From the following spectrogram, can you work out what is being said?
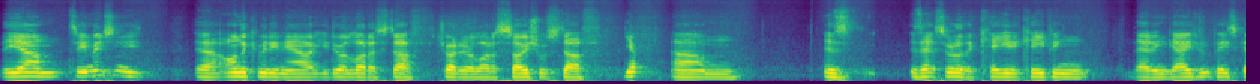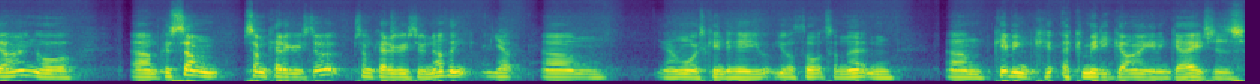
The um, so you mentioned you, uh, on the committee now, you do a lot of stuff. Try to do a lot of social stuff. Yep. Um, is is that sort of the key to keeping that engagement piece going, or because some some categories do it, some categories do nothing. Yep. Um, you know, I'm always keen to hear your, your thoughts on that. And um, keeping c- a committee going and engaged is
